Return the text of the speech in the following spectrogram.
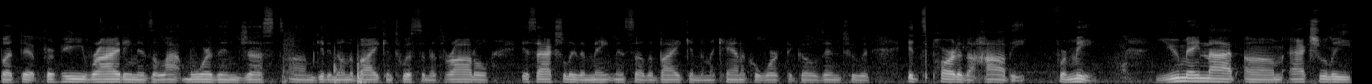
but that for me, riding is a lot more than just um, getting on the bike and twisting the throttle. It's actually the maintenance of the bike and the mechanical work that goes into it. It's part of the hobby for me. You may not um, actually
